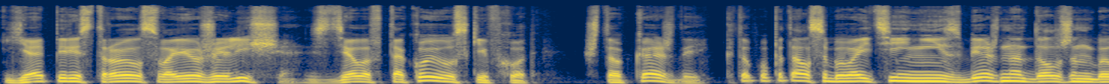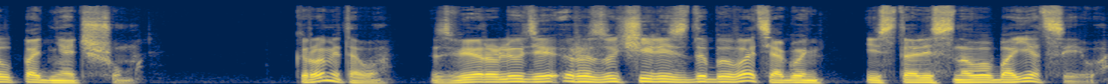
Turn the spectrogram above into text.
Я перестроил свое жилище, сделав такой узкий вход, что каждый, кто попытался бы войти, неизбежно должен был поднять шум. Кроме того, зверолюди разучились добывать огонь и стали снова бояться его.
